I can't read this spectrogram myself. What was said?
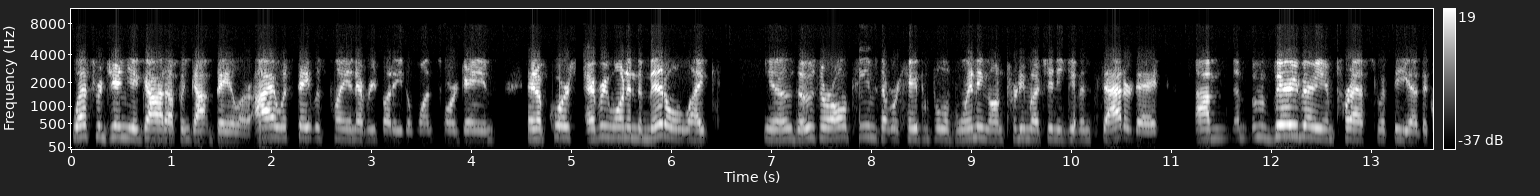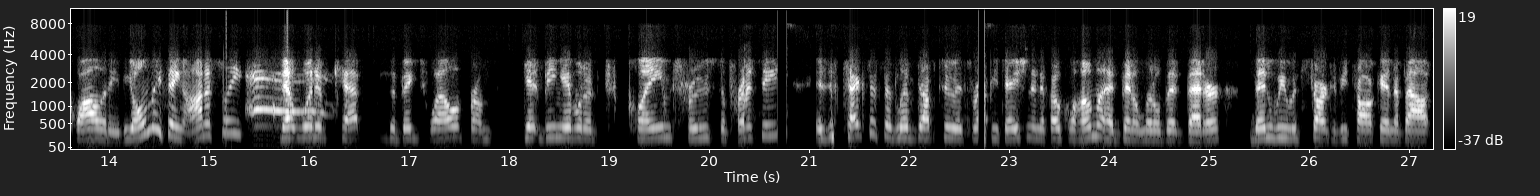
West Virginia got up and got Baylor. Iowa State was playing everybody to one score games, and of course, everyone in the middle, like, you know, those are all teams that were capable of winning on pretty much any given Saturday. Um, I'm very, very impressed with the uh, the quality. The only thing, honestly, that would have kept the Big 12 from get being able to claim true supremacy is if Texas had lived up to its reputation and if Oklahoma had been a little bit better, then we would start to be talking about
